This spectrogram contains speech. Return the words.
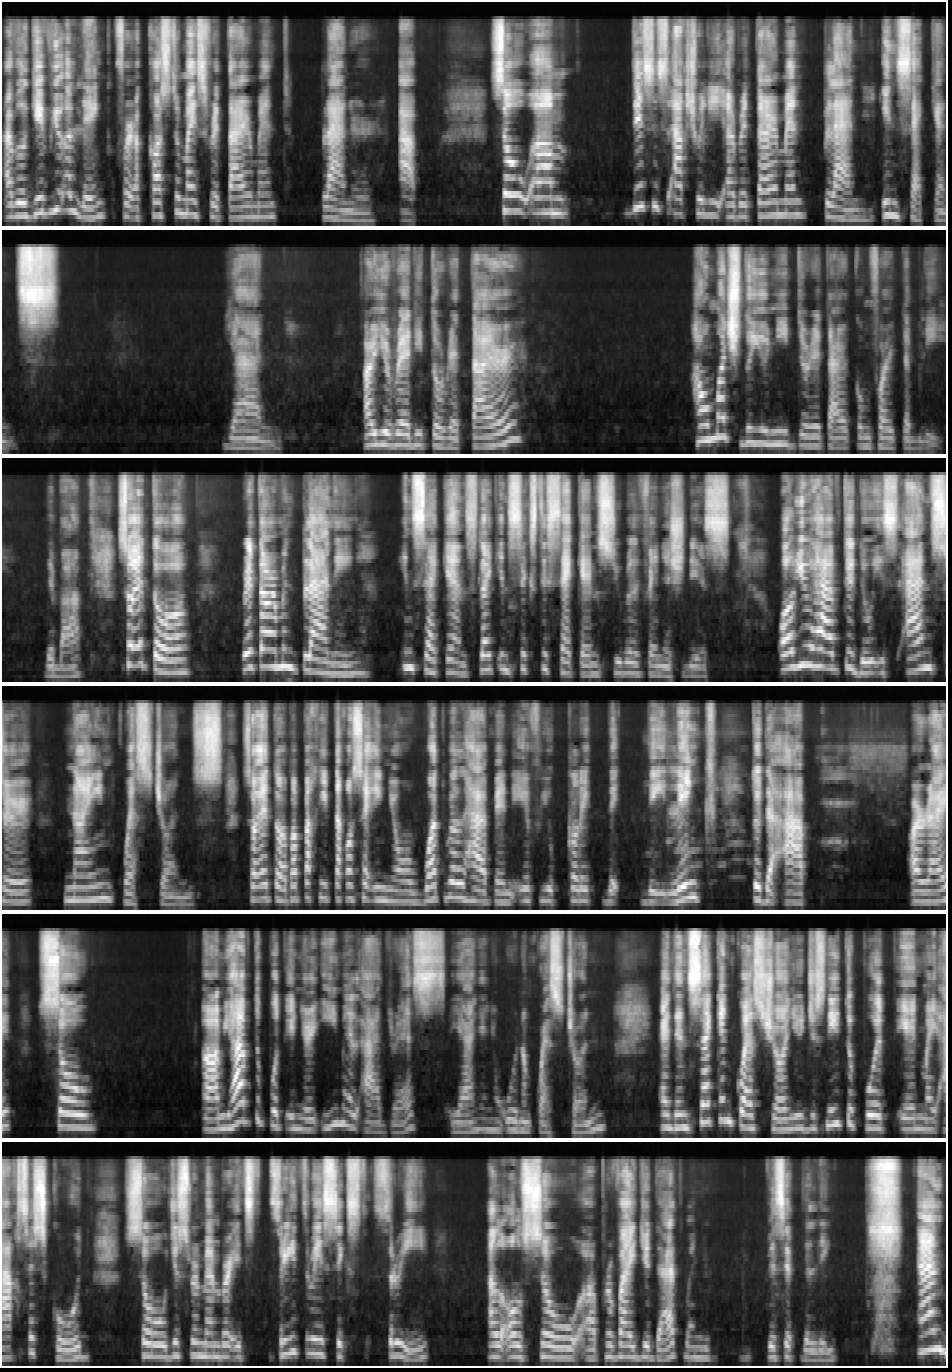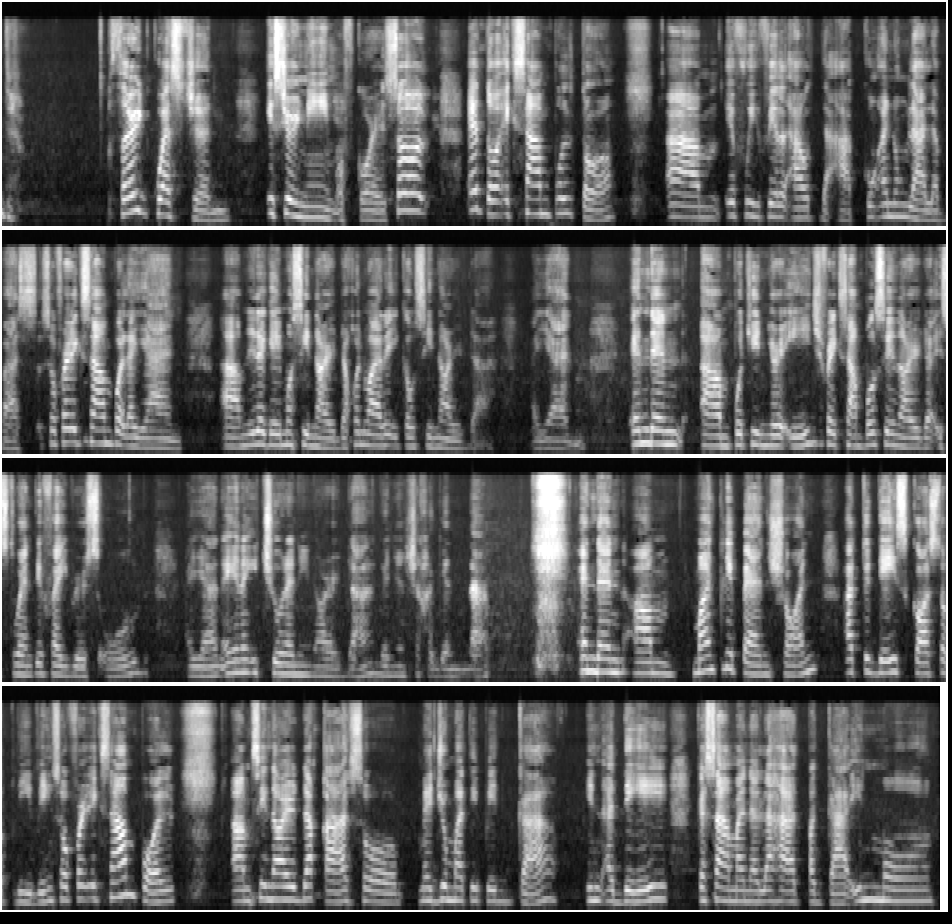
I will give you a link for a customized retirement planner app. So, um, this is actually a retirement plan in seconds. Yan. Are you ready to retire? How much do you need to retire comfortably? 'Di ba? So ito, retirement planning in seconds, like in 60 seconds you will finish this. All you have to do is answer nine questions. So ito, papakita ko sa inyo what will happen if you click the, the link to the app. All right? So, um, you have to put in your email address. Ayan, yan yung unang question. And then second question, you just need to put in my access code. So just remember it's 3363. I'll also uh, provide you that when you visit the link. And third question is your name, of course. So, ito, example to, um, if we fill out the app, kung anong lalabas. So, for example, ayan, um, nilagay mo si Narda. Kunwari, ikaw si Narda. Ayan. And then, um, put in your age. For example, si Narda is 25 years old. Ayan. Ayan ang itsura ni Narda. Ganyan siya kaganda. And then, um, monthly pension at today's cost of living. So, for example, um, sinarda ka, so medyo matipid ka in a day, kasama na lahat, pagkain mo,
